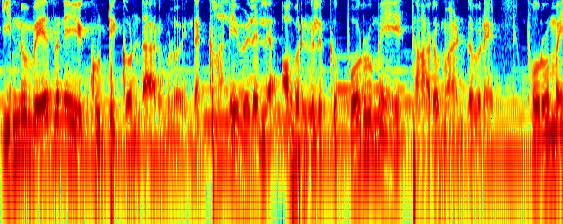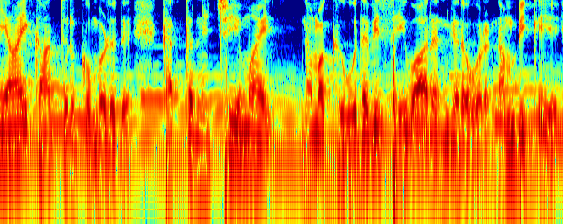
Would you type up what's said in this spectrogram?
இன்னும் வேதனையை கூட்டிக் கொண்டார்களோ இந்த காலை வேளையில் அவர்களுக்கு பொறுமையை தாரும் ஆண்டவரே. பொறுமையாய் காத்திருக்கும் பொழுது கத்தர் நிச்சயமாய் நமக்கு உதவி செய்வார் என்கிற ஒரு நம்பிக்கையை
